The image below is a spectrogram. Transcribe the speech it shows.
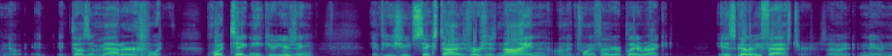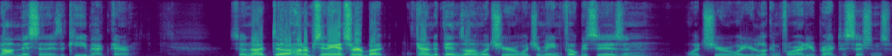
You know, it, it doesn't matter what what technique you're using. If you shoot six times versus nine on a 25 yard plate rack, it's going to be faster. So, you know, not missing is the key back there. So, not a 100% answer, but kind of depends on what your what your main focus is and what you're what you're looking for out of your practice sessions.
